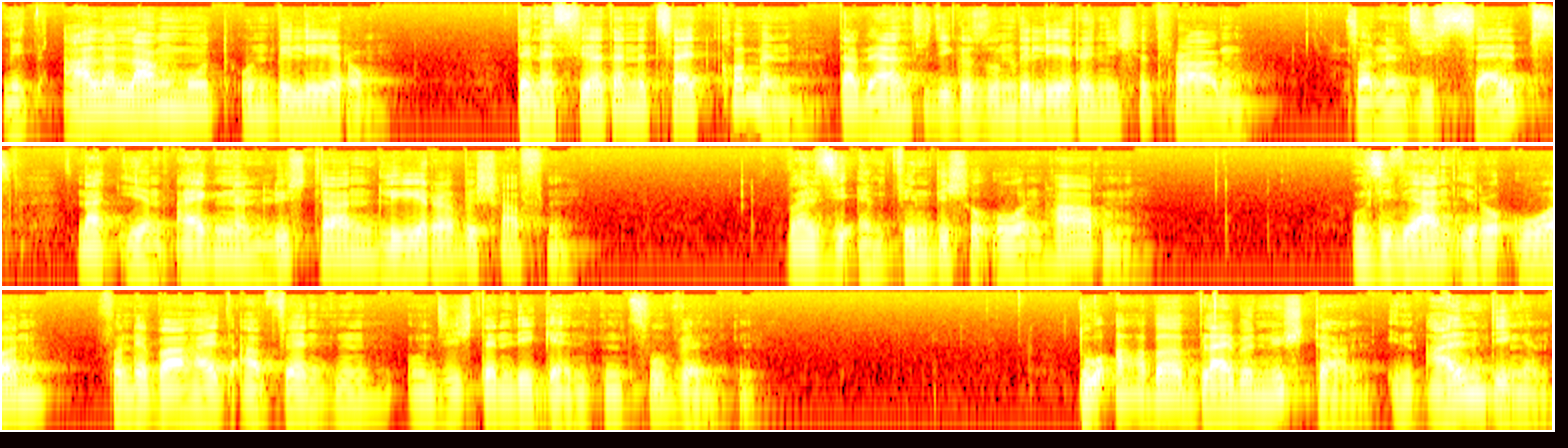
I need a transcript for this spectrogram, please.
mit aller Langmut und Belehrung. Denn es wird eine Zeit kommen, da werden sie die gesunde Lehre nicht ertragen, sondern sich selbst nach ihren eigenen Lüstern Lehrer beschaffen, weil sie empfindliche Ohren haben. Und sie werden ihre Ohren von der Wahrheit abwenden und sich den Legenden zuwenden. Du aber bleibe nüchtern in allen Dingen.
